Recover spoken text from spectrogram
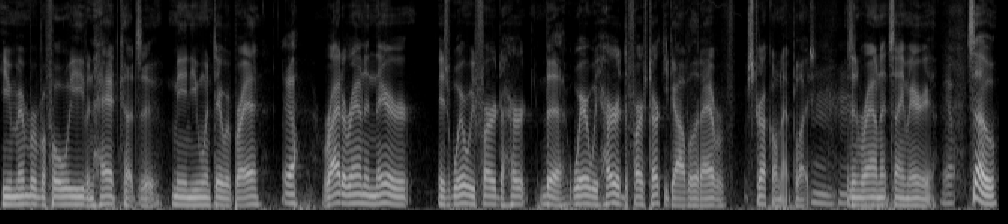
you remember before we even had kudzu, me and you went there with Brad. yeah. right around in there is where we heard the hurt the where we heard the first turkey gobble that I ever struck on that place. Mm-hmm. It's in around that same area. Yep. So,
